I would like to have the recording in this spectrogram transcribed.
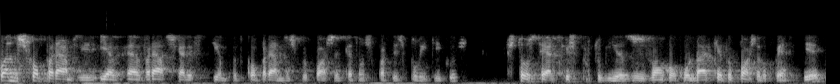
Quando nos compararmos, e haverá chegar esse tempo de compararmos as propostas de cada um dos partidos políticos, estou certo que os portugueses vão concordar que a proposta do PSD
